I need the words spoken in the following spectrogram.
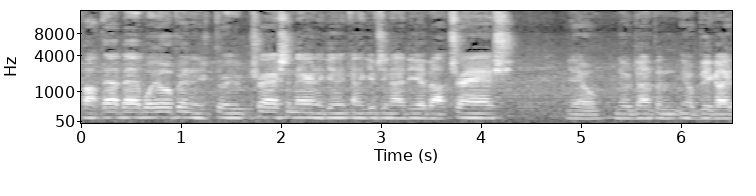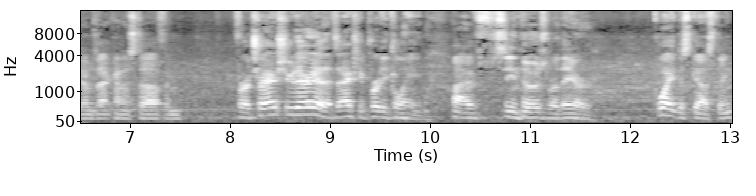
pop that bad boy open and you throw your trash in there. And again, it kind of gives you an idea about trash, you know, no dumping, you know, big items, that kind of stuff. And for a trash chute area, that's actually pretty clean. I've seen those where they are quite disgusting.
